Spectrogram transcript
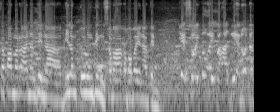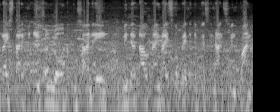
kapamaraanan din na bilang tulong din sa mga kababayan natin? Yes, so ito ay bahagi ano ng Rice Tarification Law na kung saan ay may tinatawag tayong Rice Competitiveness Enhancement Fund.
